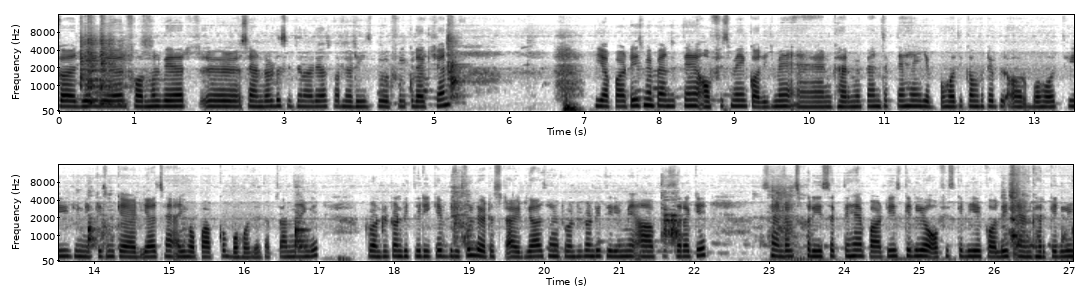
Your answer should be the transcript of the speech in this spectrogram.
का jewel wear formal wear sandal decision ideas for ladies beautiful collection या पार्टीज़ में पहन सकते हैं ऑफ़िस में कॉलेज में एंड घर में पहन सकते हैं। ये बहुत ही कंफर्टेबल और बहुत ही यूनिक किस्म के आइडियाज़ हैं। आई होप आपको बहुत ज़्यादा पसंद आएँगे। ट्वेंटी ट्वेंटी थ्री के बिल्कुल लेटेस्ट आइडियाज़ हैं। ट्वेंटी ट्वेंटी थ्री में आप किस तरह के सैंडल्स ख़रीद सकते हैं पार्टीज़ के लिए ऑफ़िस के लिए कॉलेज एंड घर के लिए।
